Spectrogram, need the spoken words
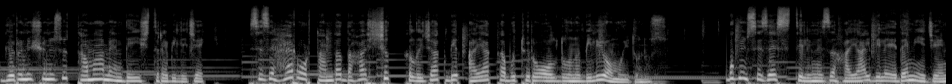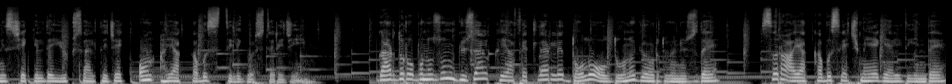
görünüşünüzü tamamen değiştirebilecek, sizi her ortamda daha şık kılacak bir ayakkabı türü olduğunu biliyor muydunuz? Bugün size stilinizi hayal bile edemeyeceğiniz şekilde yükseltecek 10 ayakkabı stili göstereceğim. Gardırobunuzun güzel kıyafetlerle dolu olduğunu gördüğünüzde, sıra ayakkabı seçmeye geldiğinde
